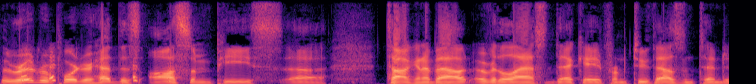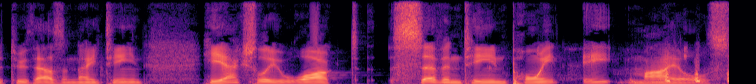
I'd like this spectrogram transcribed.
the Red Reporter had this awesome piece uh, talking about over the last decade from 2010 to 2019. He actually walked 17.8 miles.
